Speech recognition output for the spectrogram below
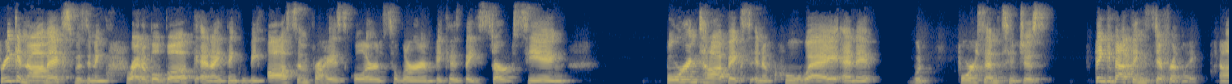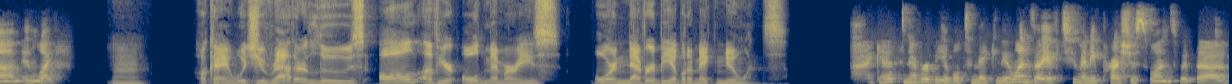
Freakonomics was an incredible book, and I think would be awesome for high schoolers to learn because they start seeing boring topics in a cool way, and it would force them to just think about things differently um, in life. Mm. Okay, would you rather lose all of your old memories or never be able to make new ones? I guess never be able to make new ones. I have too many precious ones with uh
